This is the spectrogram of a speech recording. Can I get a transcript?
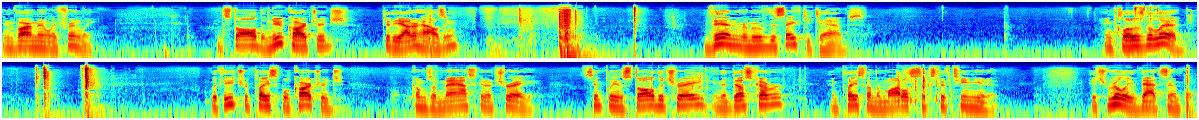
environmentally friendly. Install the new cartridge to the outer housing, then remove the safety tabs and close the lid. With each replaceable cartridge comes a mask and a tray. Simply install the tray in the dust cover and place on the Model 615 unit. It's really that simple.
